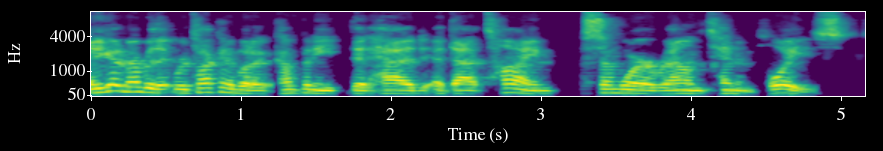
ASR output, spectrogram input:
And you got to remember that we're talking about a company that had at that time somewhere around 10 employees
